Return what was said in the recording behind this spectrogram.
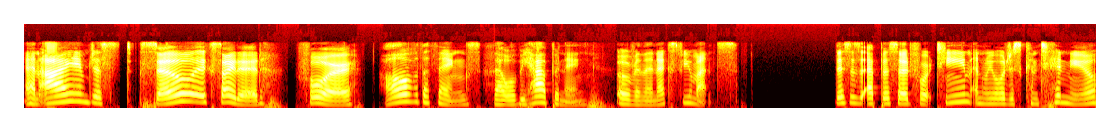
and I am just so excited for all of the things that will be happening over the next few months. This is episode 14, and we will just continue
